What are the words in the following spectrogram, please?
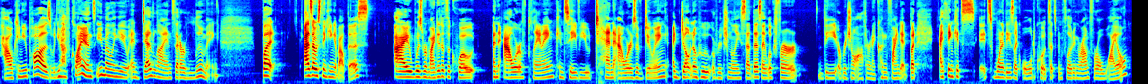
How can you pause when you have clients emailing you and deadlines that are looming? But as I was thinking about this, I was reminded of the quote an hour of planning can save you 10 hours of doing. I don't know who originally said this. I looked for the original author and I couldn't find it, but I think it's it's one of these like old quotes that's been floating around for a while.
